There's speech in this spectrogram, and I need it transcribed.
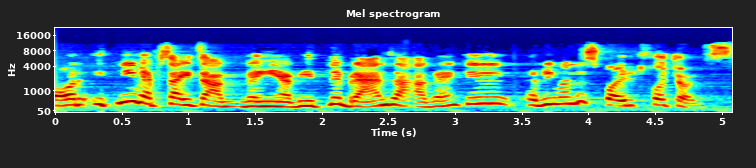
और इतनी वेबसाइट्स आ गई हैं अभी इतने ब्रांड्स आ गए हैं कि everyone is spoiled for choice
